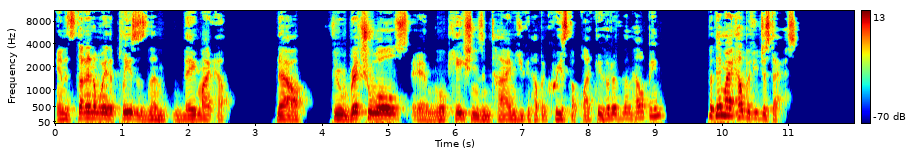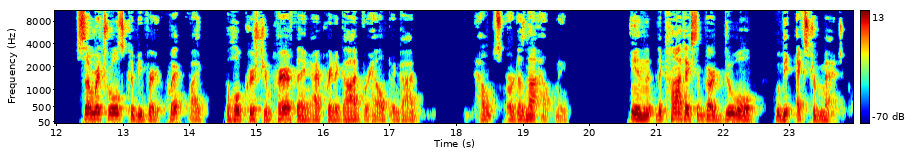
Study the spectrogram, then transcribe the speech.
and it's done in a way that pleases them, they might help. Now, through rituals and locations and times, you can help increase the likelihood of them helping but they might help if you just ask. Some rituals could be very quick, like the whole Christian prayer thing. I pray to God for help and God helps or does not help me. In the context of Gardul would be extra magical,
